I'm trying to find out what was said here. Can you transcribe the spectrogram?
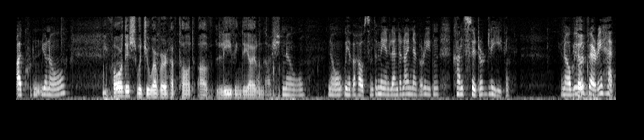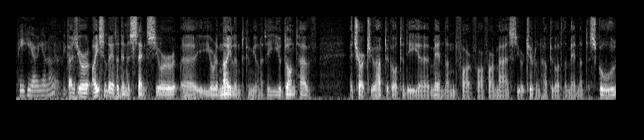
I couldn't, you know, before this, would you ever have thought of leaving the island? Oh gosh, no. No, we have a house on the mainland and I never even considered leaving. You know, we because, were very happy here, you know. Yeah, because you're isolated in a sense. You're, uh, you're an island community. You don't have a church. You have to go to the uh, mainland for, for, for Mass. Your children have to go to the mainland to school.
